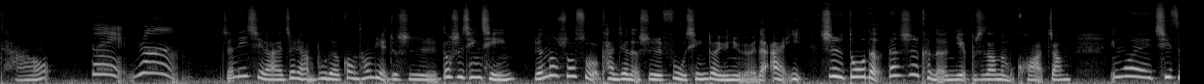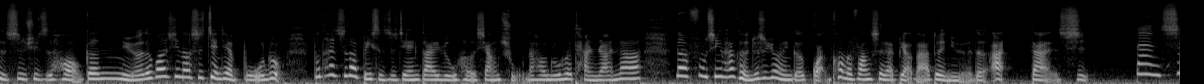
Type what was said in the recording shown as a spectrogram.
逃。对，Run。整理起来，这两部的共通点就是都是亲情。人都说所看见的是父亲对于女儿的爱意是多的，但是可能也不知道那么夸张。因为妻子逝去之后，跟女儿的关系呢是渐渐薄弱，不太知道彼此之间该如何相处，然后如何坦然啊。那父亲他可能就是用一个管控的方式来表达对女儿的爱，但是，但是，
